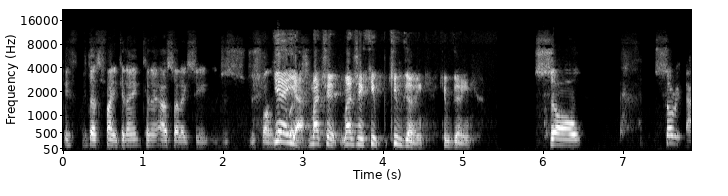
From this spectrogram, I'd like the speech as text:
if that's fine, can I can I ask Alexei just just one? Yeah, yeah, Maciej, Maciej, keep keep going, keep going. So, sorry, I,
